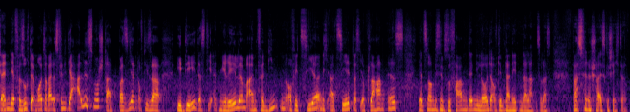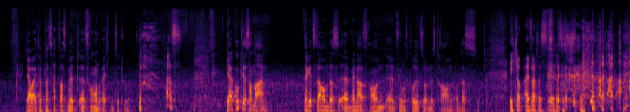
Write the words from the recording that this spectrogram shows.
denn der Versuch der Meuterei, das findet ja alles nur statt, basierend auf dieser Idee, dass die Admiralin einem verdienten Offizier nicht erzählt, dass ihr Plan ist, jetzt noch ein bisschen zu fahren, denn die Leute auf dem Planeten da landen zu lassen. Was für eine Scheißgeschichte. Ja, aber ich glaube, das hat was mit äh, Frauenrechten zu tun. Was? Ja, guck dir das nochmal an. Da geht es darum, dass äh, Männer Frauen äh, in Führungspositionen misstrauen. Und das, Ich glaube einfach, dass, äh, dass es.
